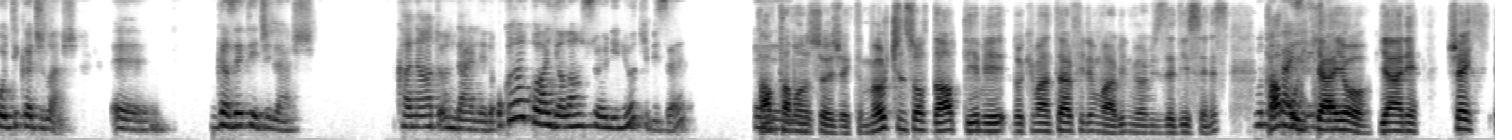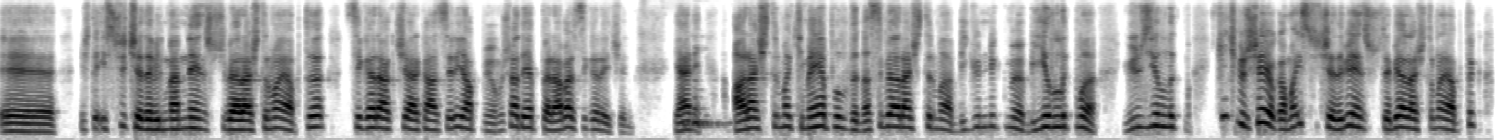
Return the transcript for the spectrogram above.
politikacılar, e, gazeteciler, kanaat önderleri o kadar kolay yalan söyleniyor ki bize. Tam tam onu söyleyecektim. Merchants of Doubt diye bir dokümenter film var. Bilmiyorum izlediyseniz. Tam bu hikaye o. Yani şey e, işte İsviçre'de bilmem ne enstitüsü bir araştırma yaptı. Sigara akciğer kanseri yapmıyormuş. Hadi hep beraber sigara içelim. Yani araştırma kime yapıldı? Nasıl bir araştırma? Bir günlük mü? Bir yıllık mı? Yüz yıllık mı? Hiçbir şey yok ama İsviçre'de bir enstitüde bir araştırma yaptık.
